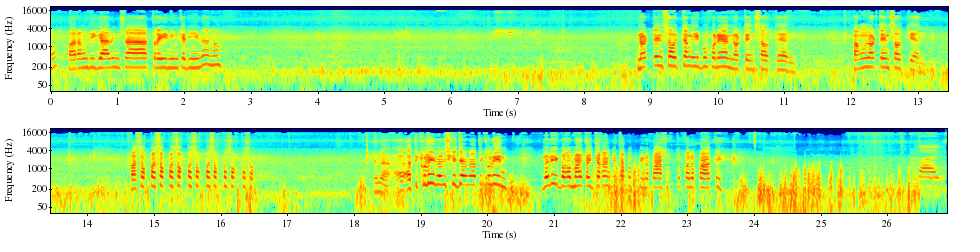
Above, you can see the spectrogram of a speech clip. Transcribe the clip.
No? Parang di galing sa training kanina, no? North and South yung ibon ko na yan, North and South yan. Pang North and South yan. Pasok, pasok, pasok, pasok, pasok, pasok, pasok. Yan na. Ate Kulin, alis ka dyan, Ate Kulin. Dali, baka matadyakan kita pag pinapasok to kalapate. guys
